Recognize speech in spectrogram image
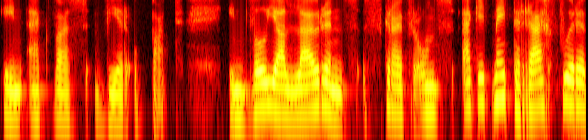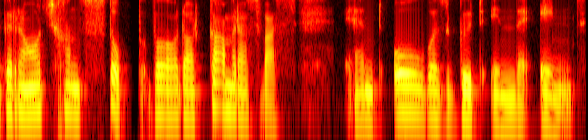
en ek was weer op pad. En Wilja Lourens skryf vir ons ek het net reg voor 'n garage gaan stop waar daar kameras was and all was good in the end.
